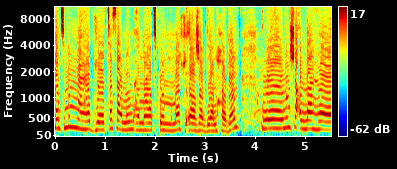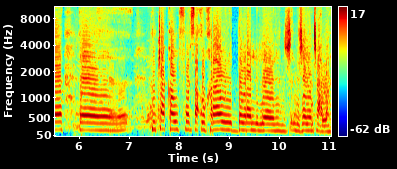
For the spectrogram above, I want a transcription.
كنتمنى هذه التصاميم أنها تكون نالت الإعجاب ديال الحضور و وإن شاء الله آه، آه، نتلاقاو فرصة أخرى والدورة الجاية إن شاء الله.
